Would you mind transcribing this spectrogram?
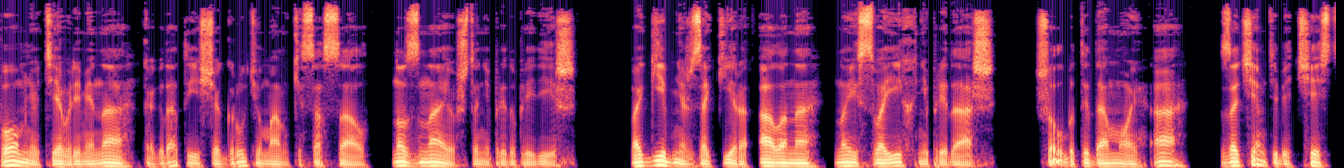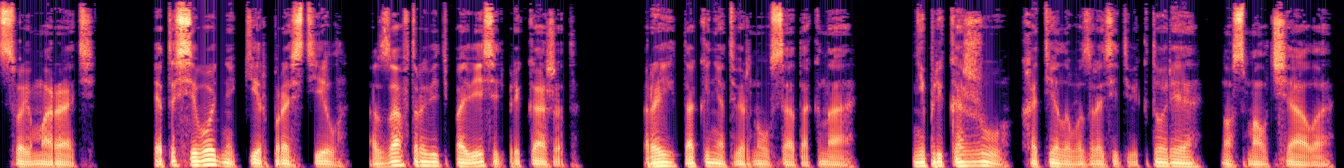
Помню те времена, когда ты еще грудь у мамки сосал, но знаю, что не предупредишь. Погибнешь за Кира Алана, но и своих не предашь. Шел бы ты домой, а? Зачем тебе честь свою марать? Это сегодня Кир простил, а завтра ведь повесить прикажет. Рэй так и не отвернулся от окна. «Не прикажу», — хотела возразить Виктория, но смолчала.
